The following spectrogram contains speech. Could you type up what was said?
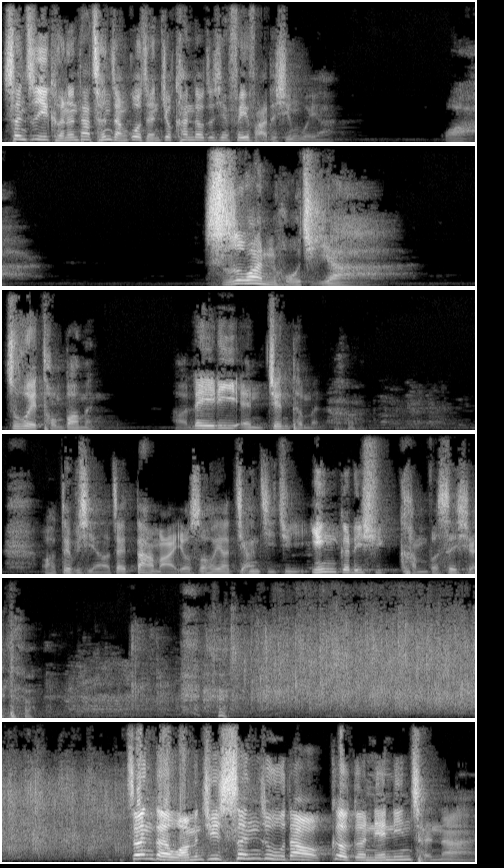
甚至于可能他成长过程就看到这些非法的行为啊，哇！十万火急呀！诸位同胞们，啊，Lady and Gentlemen，啊，对不起啊，在大马有时候要讲几句 English conversation。真的，我们去深入到各个年龄层啊，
